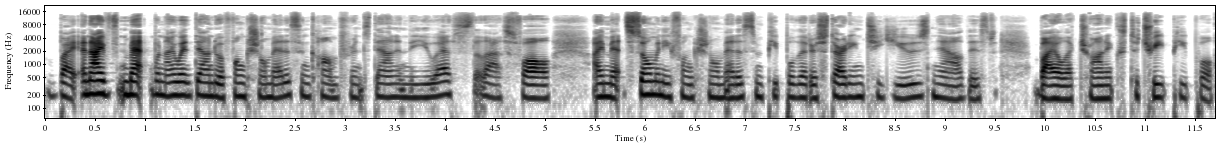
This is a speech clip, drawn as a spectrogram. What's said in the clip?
by and I've met when I went down to a functional medicine conference down in the U.S. last fall, I met so many functional medicine people that are starting to use now this bioelectronics to treat people,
